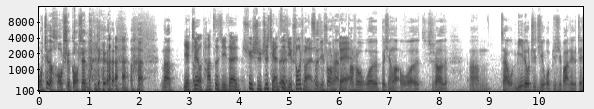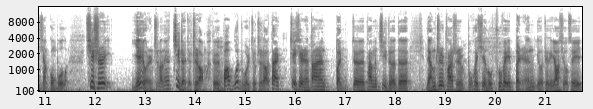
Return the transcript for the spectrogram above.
哇，这个豪是够深的，这个 那也只有他自己在去世之前自己说出来的，自己说出来的。对他说：“我不行了，我知道的，嗯，在我弥留之际，我必须把这个真相公布了。”其实也有人知道，那个记者就知道嘛，对不对？Bob Woodward 就知道。但是这些人当然本着他们记者的良知，他是不会泄露，除非本人有这个要求。所以。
